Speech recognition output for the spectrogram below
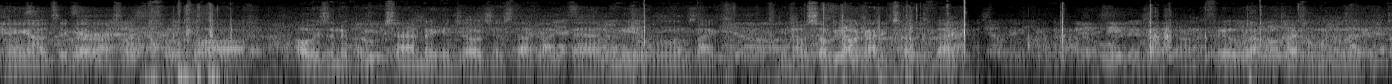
hang out together outside of football. Always in the group chat, making jokes and stuff like that. In the meeting rooms, like you know, so we all got each other's back. That's the main thing. No matter who it is out there on the field, we all gonna play for one another.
